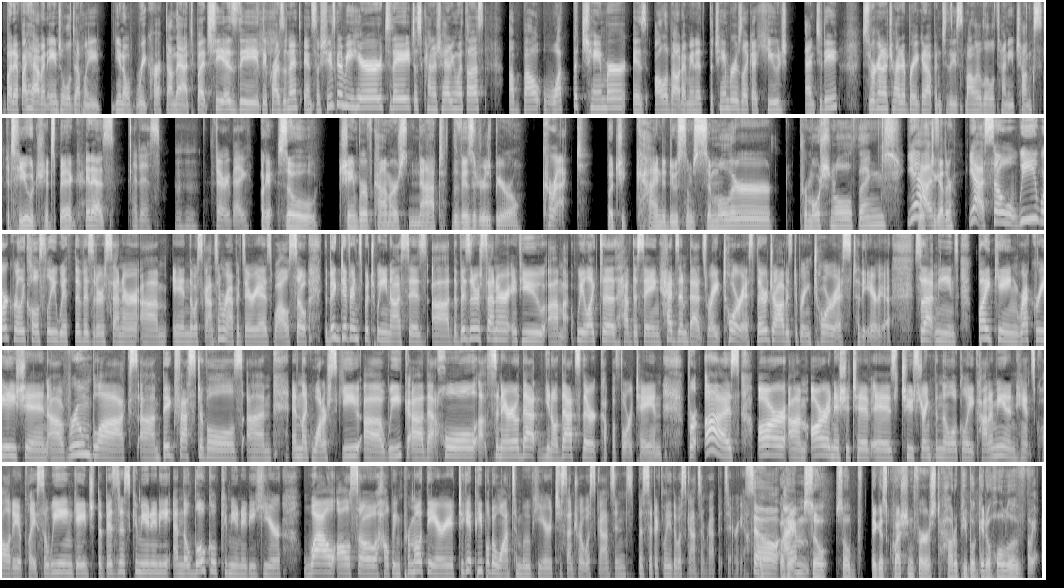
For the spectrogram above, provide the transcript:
But if I haven't, Angel will definitely, you know, recorrect on that. But she is the the president, and so she's going to be here today, just kind of chatting with us about what the chamber is all about. I mean, it, the chamber is like a huge entity, so we're going to try to break it up into these smaller, little, tiny chunks. it's huge. It's big. It is. It is. Mm-hmm. Very big. Okay, so Chamber of Commerce, not the Visitors Bureau, Correct. but you kind of do some similar promotional things. Yeah. work together. Yeah. So we work really closely with the visitor center um, in the Wisconsin Rapids area as well. So the big difference between us is uh, the visitor center. If you, um, we like to have the saying heads and beds, right? Tourists. Their job is to bring tourists to the area. So that means biking, recreation, uh, room blocks, um, big festivals, um, and like water ski uh, week. Uh, that whole uh, scenario. That you know, that's their cup of forte. And for us, our um, our initiative is to strengthen the local economy and enhance quality of place. So we engage the business community and the local community here while also helping promote the area to get people to want to move here to central Wisconsin, specifically the Wisconsin Rapids area. So Okay, I'm so so biggest question first: How do people get a hold of Oh, yeah.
